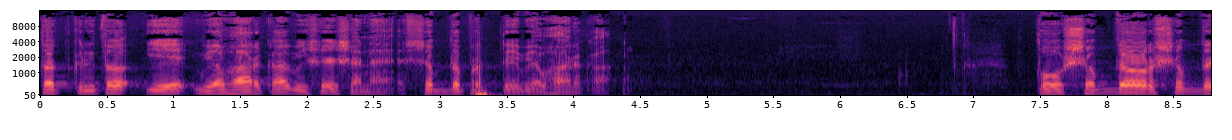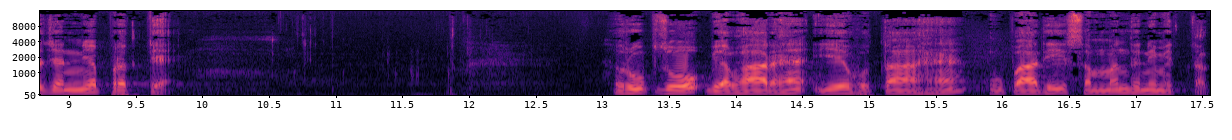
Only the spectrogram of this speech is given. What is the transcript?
तत्कृत ये व्यवहार का विशेषण है, शब्द प्रत्यय व्यवहार का। तो शब्द और शब्दजन्य प्रत्यय। रूप जो व्यवहार है, ये होता है उपाधि संबंध निमित्तक।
